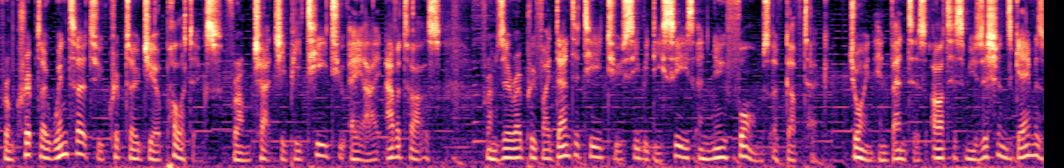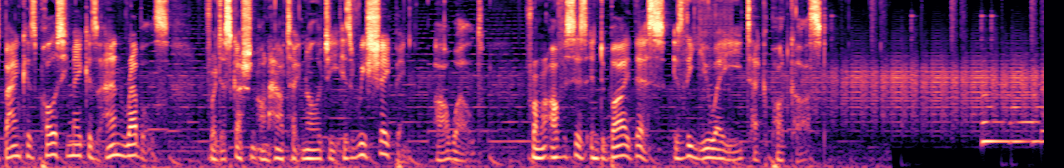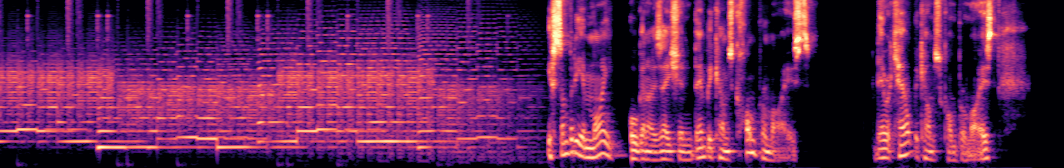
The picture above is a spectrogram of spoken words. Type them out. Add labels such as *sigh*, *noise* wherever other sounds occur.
From crypto winter to crypto geopolitics, from ChatGPT to AI avatars, from zero proof identity to CBDCs and new forms of GovTech. Join inventors, artists, musicians, gamers, bankers, policymakers, and rebels for a discussion on how technology is reshaping our world. From our offices in Dubai, this is the UAE Tech Podcast. If somebody in my organization then becomes compromised, their account becomes compromised,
